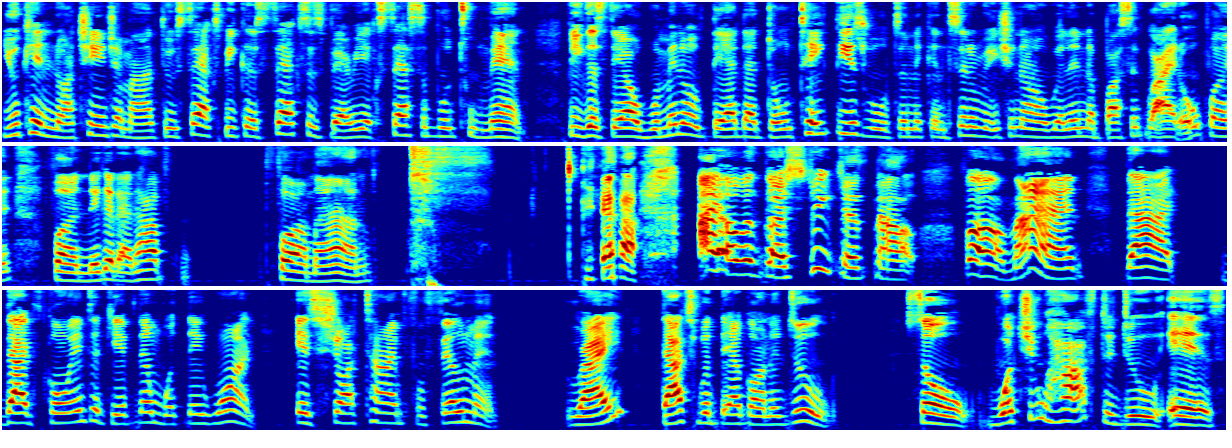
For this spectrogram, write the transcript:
you cannot change a man through sex because sex is very accessible to men. Because there are women out there that don't take these rules into consideration and are willing to bust it wide open for a nigga that have for a man. I almost got street just now for a man that that's going to give them what they want. It's short time fulfillment, right? That's what they're going to do. So, what you have to do is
